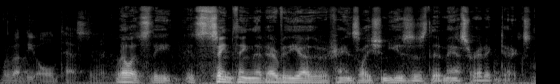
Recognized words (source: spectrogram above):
What about the Old Testament? Well, it's the it's the same thing that every other translation uses the Masoretic text.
